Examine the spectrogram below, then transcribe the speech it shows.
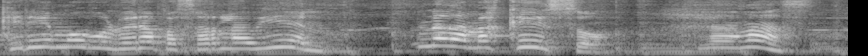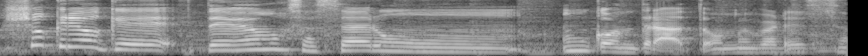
Queremos volver a pasarla bien. Nada más que eso, nada más. Yo creo que debemos hacer un, un contrato, me parece.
